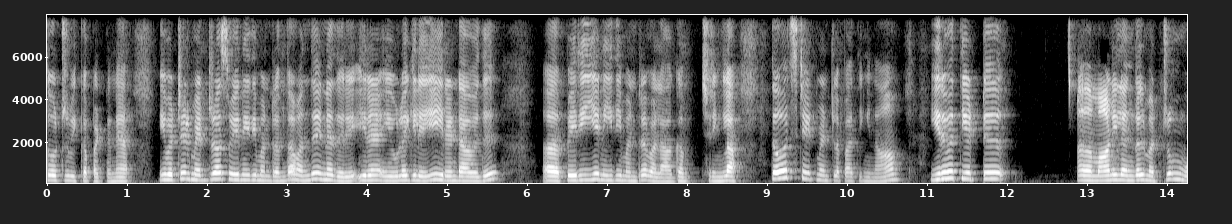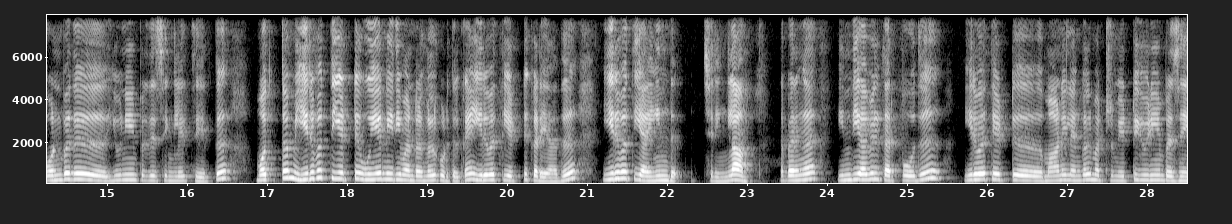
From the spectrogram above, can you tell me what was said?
தோற்றுவிக்கப்பட்டன. இவற்றில் மெட்ராஸ் உயர்நீதிமன்றம் தான் வந்து என்னது இர உலகிலேயே இரண்டாவது பெரிய நீதிமன்ற வளாகம் சரிங்களா? தேர்ட் ஸ்டேட்மெண்ட்டில் பார்த்தீங்கன்னா இருபத்தி எட்டு மாநிலங்கள் மற்றும் ஒன்பது யூனியன் பிரதேசங்களை சேர்த்து மொத்தம் இருபத்தி எட்டு உயர்நீதிமன்றங்கள் கொடுத்துருக்கேன். இருபத்தி எட்டு கிடையாது இருபத்தி ஐந்து. சரிங்களா? பாருங்கள் பாருங்க இந்தியாவில் தற்போது இருபத்தி எட்டு மாநிலங்கள் மற்றும் எட்டு யூனியன் பிரதே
